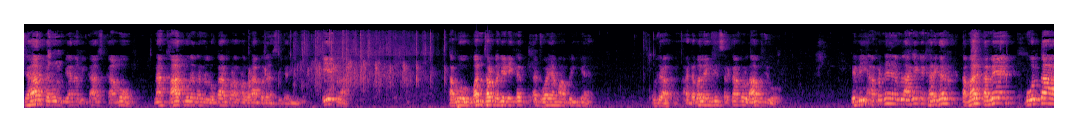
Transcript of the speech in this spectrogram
હજાર કરોડ રૂપિયાના વિકાસ કામો ના ખાતમુહૂર્ત અને લોકાર્પણ આપણા વડાપ્રધાન શ્રી કરી. એક લાખ. આપણું વન થર્ડ બજેટ એક જ અઠવાડિયામાં આપી ગયા. ગુજરાત આ ડબલ એન્જિન સરકારનો લાભ જુઓ. કે ભાઈ આપણને એમ લાગે કે ખરેખર તમારે તમે બોલતા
